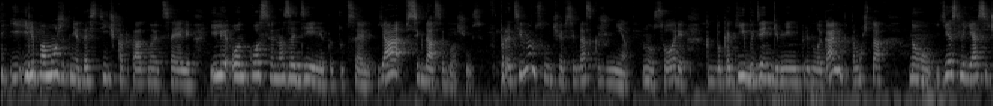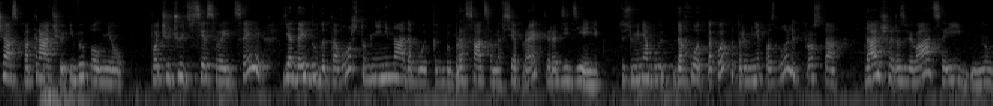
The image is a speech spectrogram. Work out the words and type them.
и- или поможет мне достичь как-то одной цели, или он косвенно заденет эту цель, я всегда соглашусь. В противном случае я всегда скажу нет, ну, сори, как бы какие бы деньги мне не предлагали, потому что, ну, если я сейчас потрачу и выполню по чуть-чуть все свои цели, я дойду до того, что мне не надо будет как бы бросаться на все проекты ради денег. То есть у меня будет доход такой, который мне позволит просто дальше развиваться и, ну,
